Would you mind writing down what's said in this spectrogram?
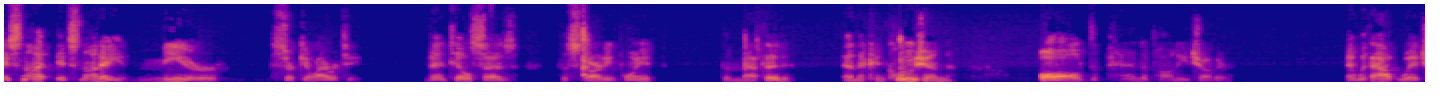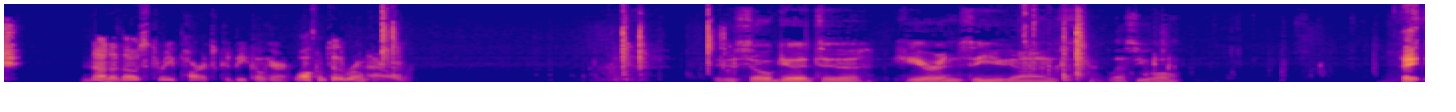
it's not, it's not a mere circularity. Van Til says the starting point, the method, and the conclusion all depend upon each other, and without which none of those three parts could be coherent. Welcome to the room, Harold. It is so good to hear and see you guys. Bless you all. Hey.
